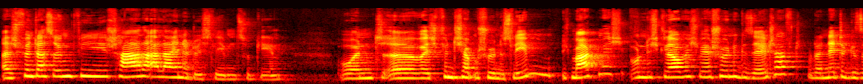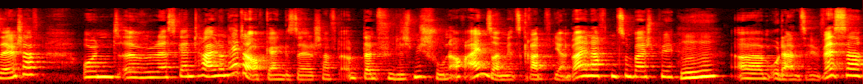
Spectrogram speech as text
Also ich finde das irgendwie schade, alleine durchs Leben zu gehen. Und äh, ich finde, ich habe ein schönes Leben, ich mag mich und ich glaube, ich wäre schöne Gesellschaft oder nette Gesellschaft und äh, würde das gern teilen und hätte auch gern Gesellschaft. Und dann fühle ich mich schon auch einsam. Jetzt gerade wie an Weihnachten zum Beispiel mhm. ähm, oder an Silvester.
